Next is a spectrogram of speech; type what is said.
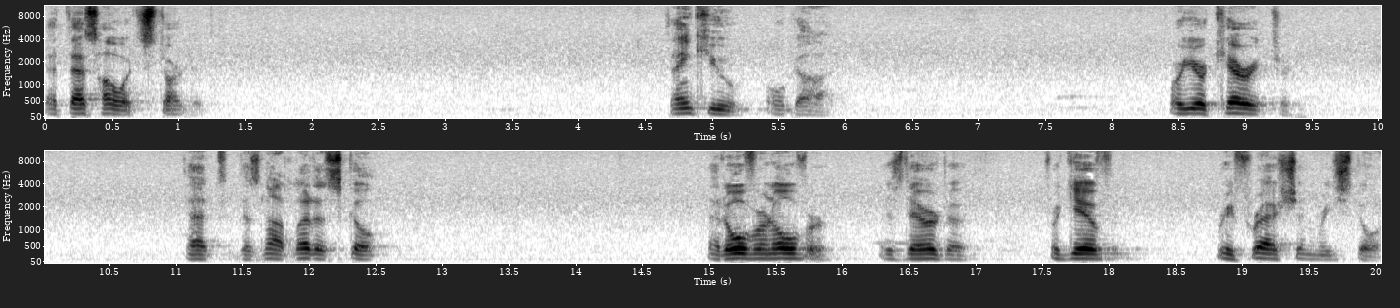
that that's how it started. Thank you, O oh God, for your character that does not let us go, that over and over is there to forgive refresh, and restore.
